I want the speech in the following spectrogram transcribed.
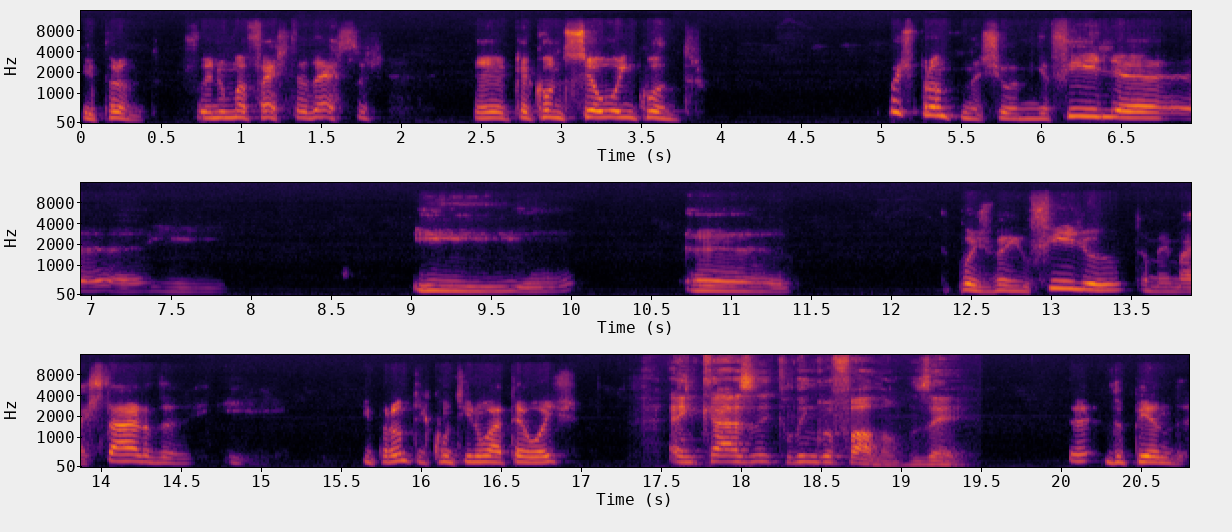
E pronto, foi numa festa dessas uh, que aconteceu o encontro. Depois, pronto, nasceu a minha filha uh, e, e depois veio o filho, também mais tarde, e, e, pronto, e continua até hoje. Em casa, que língua falam, Zé? Uh, depende.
